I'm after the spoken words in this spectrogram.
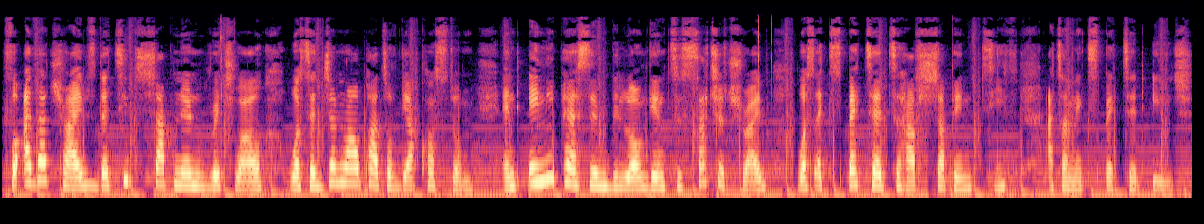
For other tribes, the teeth sharpening ritual was a general part of their custom, and any person belonging to such a tribe was expected to have sharpened teeth at an expected age.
